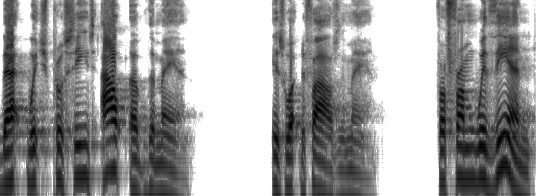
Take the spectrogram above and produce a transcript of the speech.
That which proceeds out of the man is what defiles the man. For from within,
